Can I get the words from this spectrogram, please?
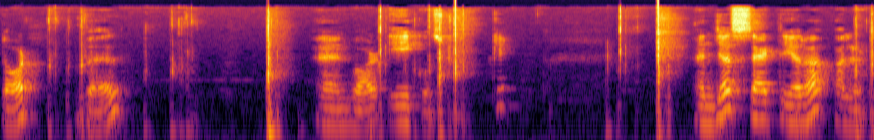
Dot val and var a equals to okay? And just set there a alert.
